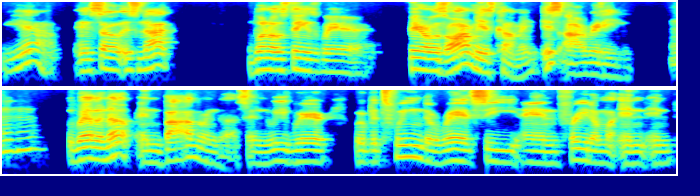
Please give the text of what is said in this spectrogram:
Yeah. And so it's not one of those things where Pharaoh's army is coming. It's already mm-hmm. Welling up and bothering us. And we we're we're between the Red Sea and freedom, and and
